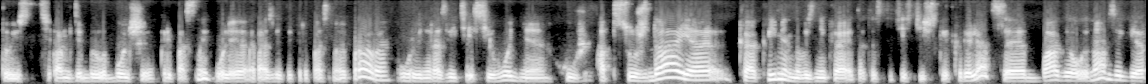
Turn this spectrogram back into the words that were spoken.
То есть там, где было больше крепостных, более развитое крепостное право, уровень развития сегодня хуже. Обсуждая, как именно возникает эта статистическая корреляция, Багел и Навзигер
